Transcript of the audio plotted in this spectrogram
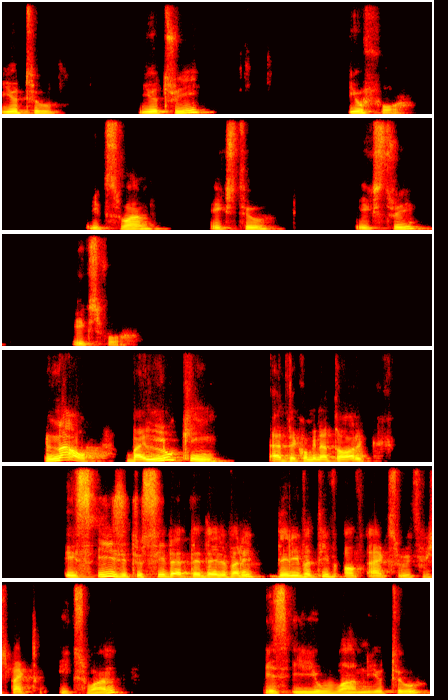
U2, U3, U4, X1, x2, x3, x4. Now, by looking at the combinatoric, it's easy to see that the derivative of x with respect to x1 is u1, u2,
